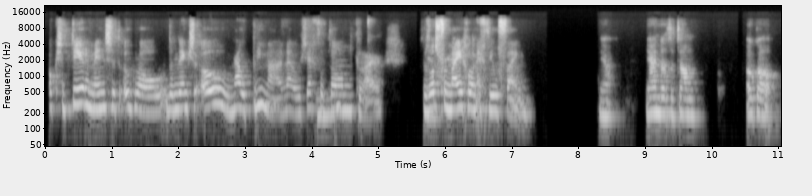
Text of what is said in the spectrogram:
accepteren mensen het ook wel. Dan denken ze, oh, nou prima, nou zeg dat mhm. dan klaar. Dat was voor mij gewoon echt heel fijn. Ja, ja en dat het dan ook al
